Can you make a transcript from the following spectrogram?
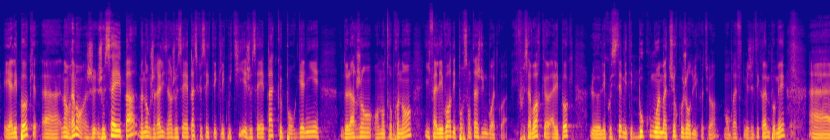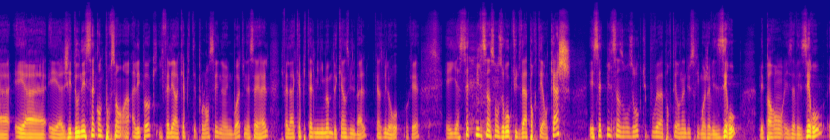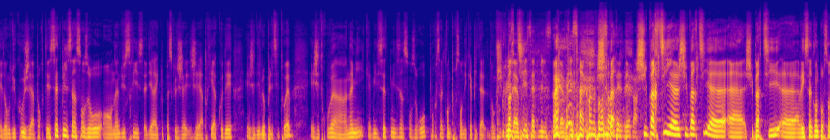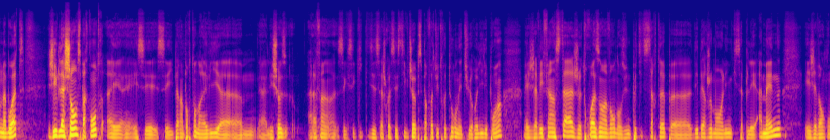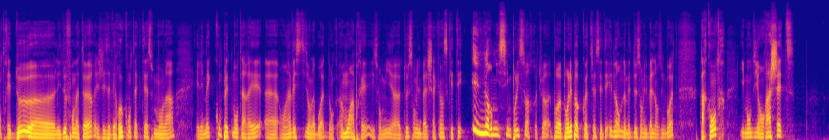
Et à l'époque, euh, non, vraiment, je, je savais pas. Maintenant que je réalise, hein, je savais pas ce que c'était que l'equity et je savais pas que pour gagner de l'argent en entreprenant, il fallait voir des pourcentages d'une boîte. Quoi. Il faut savoir qu'à l'époque, l'écosystème était beaucoup moins mature qu'aujourd'hui. Tu vois bon, bref, mais j'étais quand même paumé. Euh, et euh, euh, j'ai donné 50%. À, l'époque, il fallait un capital pour lancer une, une boîte, une SARL, il fallait un capital minimum de 15 000 balles, 15 000 euros. ok et il y a 7 500 euros que tu devais apporter en cash et 7 500 euros que tu pouvais apporter en industrie. Moi, j'avais zéro. Mes parents, ils avaient zéro. Et donc, du coup, j'ai apporté 7500 euros en industrie, c'est-à-dire parce que j'ai appris à coder et j'ai développé le site web. Et j'ai trouvé un ami qui a mis 7500 euros pour 50% du capital. Donc, Donc je suis lui, il a parti. pris, 7000, il a pris 50% Je suis pas- dès le départ. Je suis parti, euh, je suis parti, euh, euh, je suis parti avec 50% de ma boîte. J'ai eu de la chance, par contre, et, et c'est hyper important dans la vie, les choses à la fin, c'est c'est qui qui disait ça? Je crois que c'est Steve Jobs. Parfois, tu te retournes et tu relis les points. Mais j'avais fait un stage trois ans avant dans une petite start-up euh, d'hébergement en ligne qui s'appelait Amen. Et j'avais rencontré deux, euh, les deux fondateurs et je les avais recontactés à ce moment-là. Et les mecs complètement tarés euh, ont investi dans la boîte. Donc un mois après, ils ont mis euh, 200 000 balles chacun, ce qui était énormissime pour l'histoire, quoi, tu vois, pour, pour l'époque. quoi. Tu sais, C'était énorme de mettre 200 000 balles dans une boîte. Par contre, ils m'ont dit on rachète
